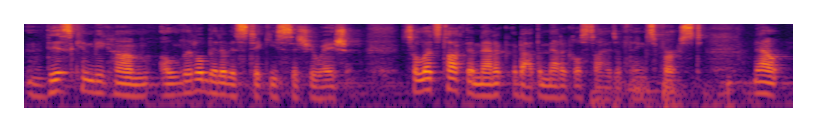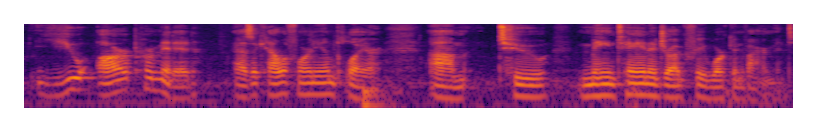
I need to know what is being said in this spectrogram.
this can become a little bit of a sticky situation. So let's talk the medic- about the medical sides of things first. Now, you are permitted as a California employer um, to maintain a drug free work environment.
